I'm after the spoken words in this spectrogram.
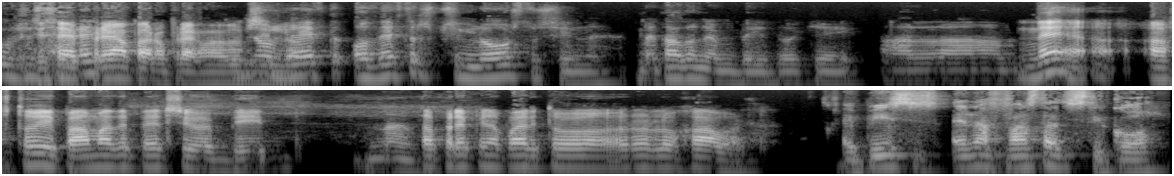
Γιατί Ουσιαστικά θα πρέπει να πάρουν πράγματα από είναι τον ο, ψηλό. δεύτερο, ο δεύτερος ψηλός τους είναι. Μετά τον Embiid, οκ. Αλλά, Ναι, α- αυτό είπα. Άμα δεν πέρσει ο Embiid, ναι. θα πρέπει να πάρει το ρόλο ο Χάουαρντ. Επίσης, ένα fun στατιστικό.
